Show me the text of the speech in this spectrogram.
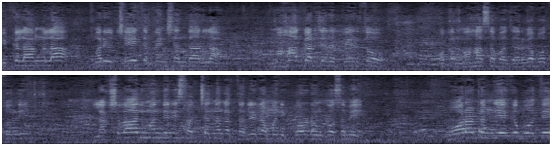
వికలాంగుల మరియు చేత పెన్షన్దారుల మహాగర్జన పేరుతో ఒక మహాసభ జరగబోతుంది. లక్షలాది మందిని స్వచ్ఛందంగా తరలిరమ్మని కోరడం కోసమే పోరాటం చేయకపోతే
